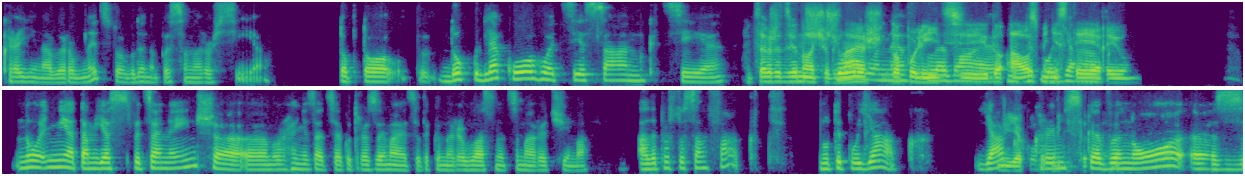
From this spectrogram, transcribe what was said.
країна виробництва, буде написана Росія. Тобто, до, для кого ці санкції? Це вже дзвіночок, Що знаєш, до поліції, впливають, до ну, типу, Аусміністерію. Ну ні, там є спеціальна інша е, організація, яка займається такими власне цими речима. Але просто сам факт. Ну, типу, як? Як Ну, якого кримське вино е, з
